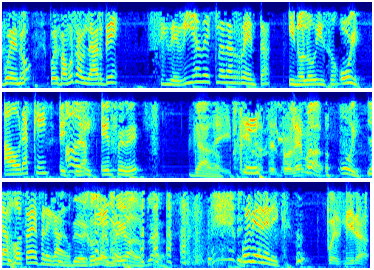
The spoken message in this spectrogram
Bueno, pues vamos a hablar de si debía declarar renta y no lo hizo. Uy, ¿Ahora qué? es la Ay, F de gado. Ahí tienes el problema. Uy, la J de fregado. De J de fregado, claro. Sí. Muy bien, Eric. Pues mira,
